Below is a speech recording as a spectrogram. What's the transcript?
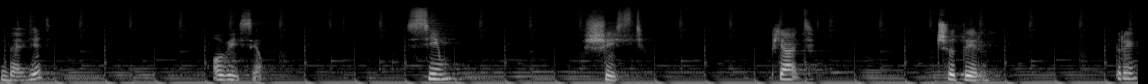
9. 8. 7. 6. 5. 4. 3.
